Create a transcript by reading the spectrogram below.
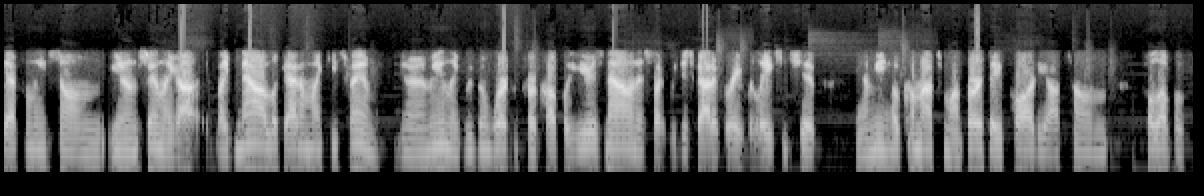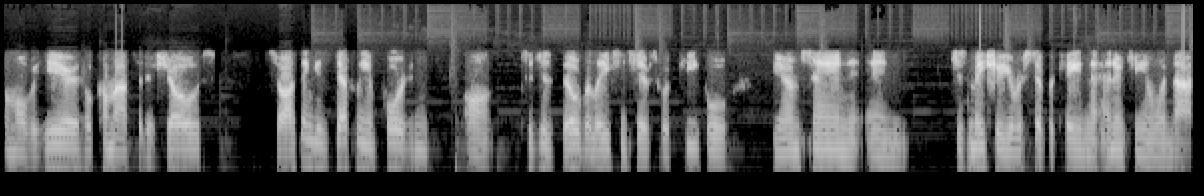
definitely some, you know what I'm saying? Like I like now I look at him like he's family. You know what I mean? Like we've been working for a couple of years now and it's like we just got a great relationship. You know what I mean? He'll come out to my birthday party, I'll tell him pull up from over here, he'll come out to the shows. So I think it's definitely important um to just build relationships with people, you know what I'm saying, and just make sure you're reciprocating the energy and whatnot.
